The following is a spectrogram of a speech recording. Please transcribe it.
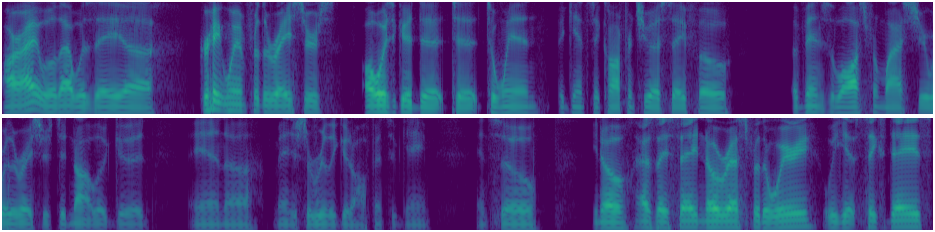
All right. Well, that was a uh, great win for the Racers. Always good to, to, to win against a Conference USA foe avenge the loss from last year where the Racers did not look good, and uh, man, just a really good offensive game. And so, you know, as they say, no rest for the weary. We get six days,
